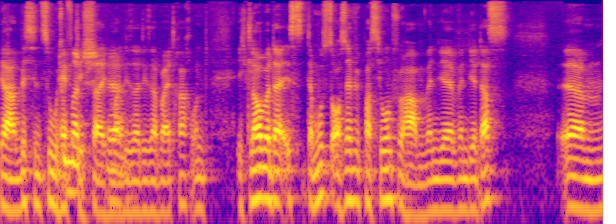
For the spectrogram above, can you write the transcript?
ja, ein bisschen zu heftig, much, sag ich mal, dieser, dieser Beitrag. Und ich glaube, da, ist, da musst du auch sehr viel Passion für haben, wenn dir, wenn dir das, ähm,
